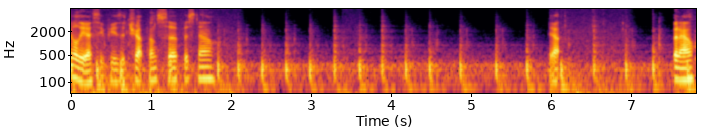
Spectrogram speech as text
Think all the SCPs are trapped on surface now. Yeah. For now.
